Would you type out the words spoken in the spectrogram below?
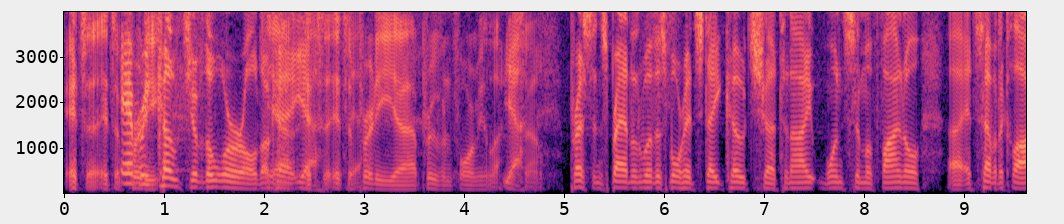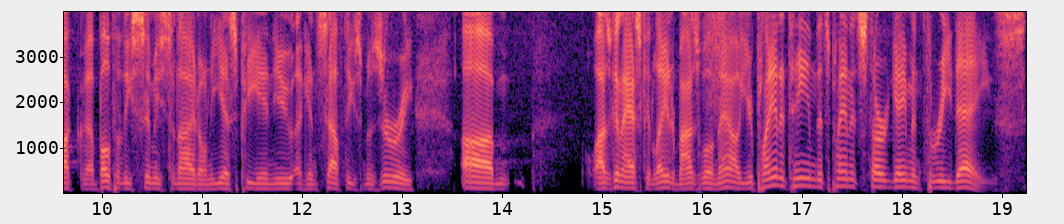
it's a it's a every pretty, coach of the world. Okay, yeah, yeah. it's a, it's yeah. a pretty uh, proven formula. Yeah. So. Preston Spradlin with us, Morehead State coach uh, tonight. One semifinal uh, at seven o'clock. Uh, both of these semis tonight on ESPNU against Southeast Missouri. Um, I was going to ask it later. Might as well now. You're playing a team that's playing its third game in three days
